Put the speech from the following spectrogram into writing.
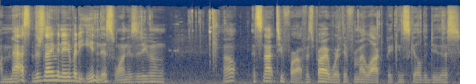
a mass there's not even anybody in this one. Is it even Well, it's not too far off. It's probably worth it for my lockpicking skill to do this.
